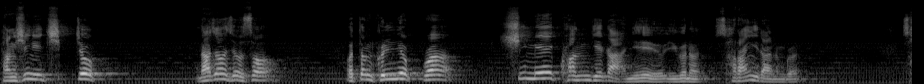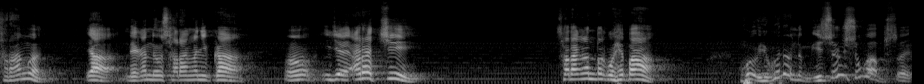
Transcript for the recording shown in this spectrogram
당신이 직접 낮아져서 어떤 권력과 힘의 관계가 아니에요. 이거는 사랑이라는 건. 사랑은 야 내가 너 사랑하니까 어 이제 알았지. 사랑한다고 해봐. 어, 이거는 있을 수가 없어요.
